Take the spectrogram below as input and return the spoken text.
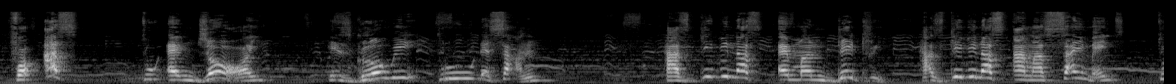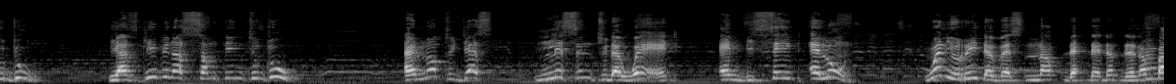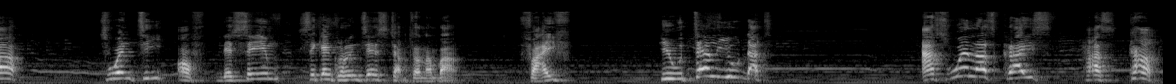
for us to enjoy his glory through the Son, has given us a mandatory, has given us an assignment to do. He has given us something to do and not to just listen to the word and be saved alone. When you read the verse, the, the, the number 20 of the same Second Corinthians chapter number 5, he will tell you that as well as Christ has come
